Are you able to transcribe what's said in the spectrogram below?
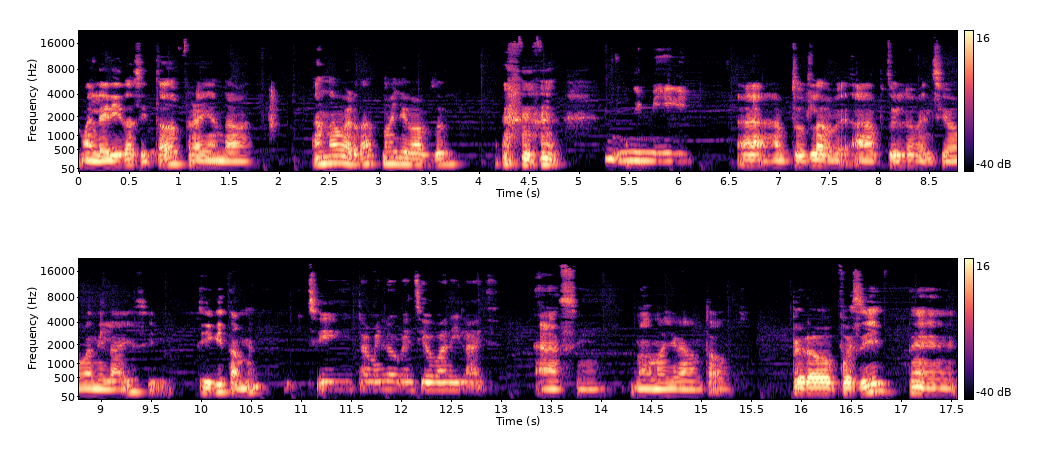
malheridos y todo, pero ahí andaban. Ah, no, ¿verdad? No llegó Abdul. Ni mi... Ah, Abdul, lo, Abdul lo venció Vanilla Ice y Iggy también. Sí, también lo venció Vanilla Ice. Ah, sí. No, no llegaron todos. Pero pues sí, eh,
